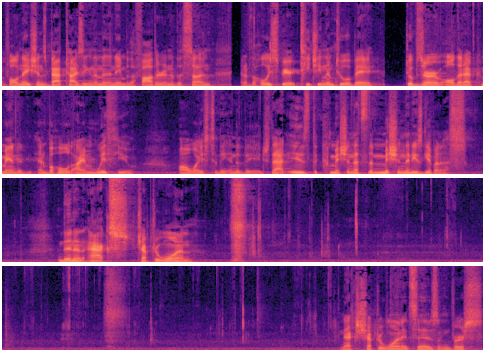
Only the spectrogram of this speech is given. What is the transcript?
of all nations, baptizing them in the name of the Father and of the Son and of the Holy Spirit, teaching them to obey, to observe all that I've commanded. And behold, I am with you always to the end of the age. That is the commission, that's the mission that he's given us. And then in Acts chapter 1, in Acts chapter 1, it says in verse,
